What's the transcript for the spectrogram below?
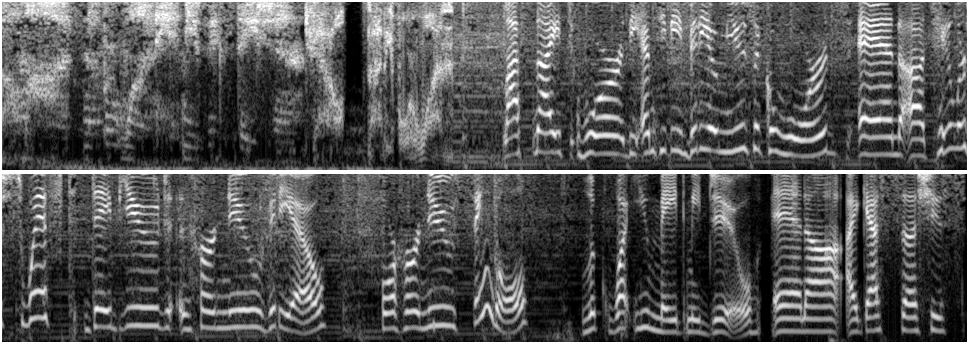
Omaha's number one hit music station. Channel 94.1. Last night were the MTV Video Music Awards, and uh, Taylor Swift debuted her new video for her new single, Look What You Made Me Do. And uh, I guess uh, she's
